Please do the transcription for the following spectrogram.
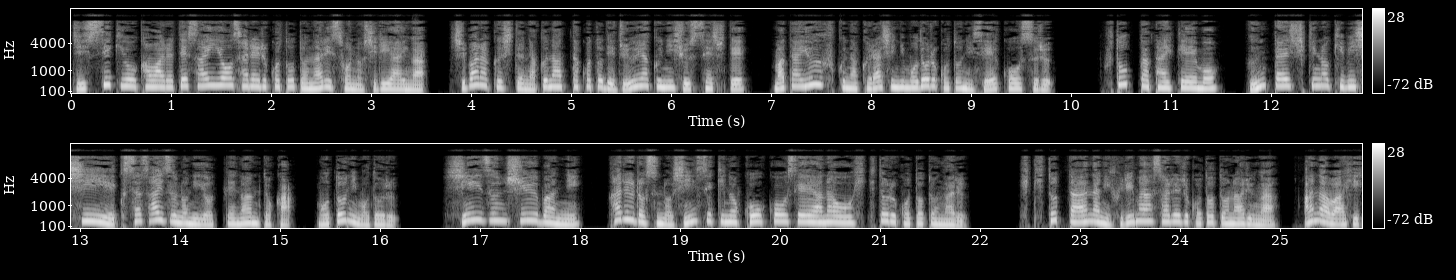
実績を買われて採用されることとなりその知り合いが、しばらくして亡くなったことで重役に出世して、また裕福な暮らしに戻ることに成功する。太った体型も、軍隊式の厳しいエクササイズのによってなんとか元に戻る。シーズン終盤にカルロスの親戚の高校生アナを引き取ることとなる。引き取ったアナに振り回されることとなるが、アナは引っ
